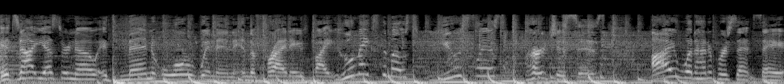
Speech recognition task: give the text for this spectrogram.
It's not yes or no, it's men or women in the Friday fight. Who makes the most useless purchases? I 100% say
